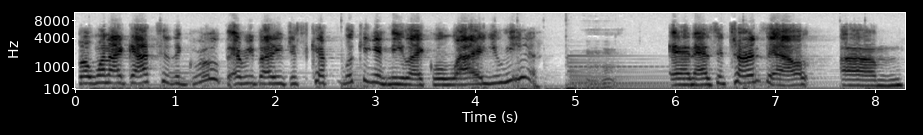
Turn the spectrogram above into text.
But when I got to the group, everybody just kept looking at me like, well, why are you here? Mm-hmm. And as it turns out, um,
